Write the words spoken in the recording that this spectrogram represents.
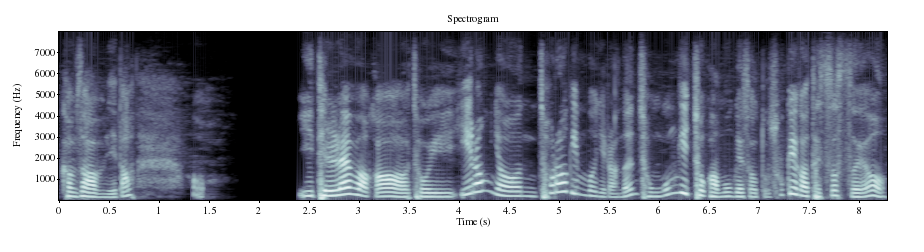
감사합니다. 어, 이 딜레마가 저희 1학년 철학인문이라는 전공기초 과목에서도 소개가 됐었어요.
